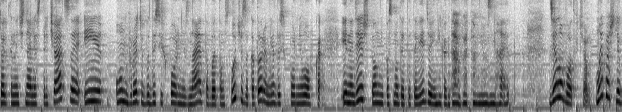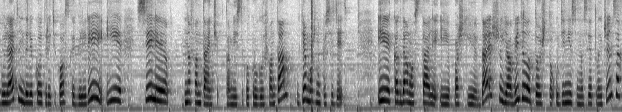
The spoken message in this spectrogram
только начинали встречаться, и он вроде бы до сих пор не знает об этом случае, за который мне до сих пор неловко. И надеюсь, что он не посмотрит это видео и никогда об этом не узнает. Дело вот в чем. Мы пошли гулять недалеко от Третьяковской галереи и сели на фонтанчик. Там есть такой круглый фонтан, где можно посидеть. И когда мы встали и пошли дальше, я увидела то, что у Дениса на светлых джинсах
